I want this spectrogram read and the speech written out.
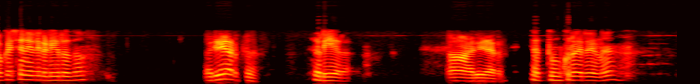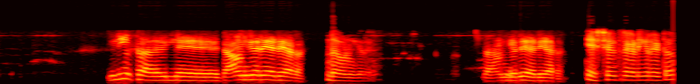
ಲೊಕೇಶನ್ ಎಲ್ಲಿ ಗಾಡಿ ಇರೋದು? ಹರಿಹರ್ ಸರ್. ಹರಿಹರ ಹಾಂ ಹರಿಹರ ತುಮಕೂರು ಏರಿಯಾನ ಇಲ್ಲ ಸರ್ ಇಲ್ಲಿ ದಾವಣಗೆರೆ ಹರಿಹರ ದಾವಣಗೆರೆ. ದಾವಣಗೆರೆ ಹರಿಹರ. ಎಷ್ಟು ಹೇಳ್ತೀರಿ ಗಾಡಿಗೆ ರೇಟು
